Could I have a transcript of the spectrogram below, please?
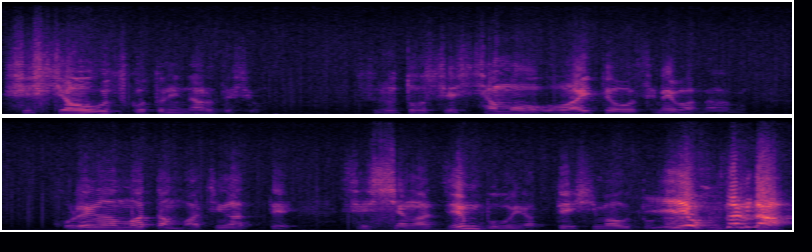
拙者を撃つことになるでしょう。すると拙者もお相手をせねばならぬ。これがまた間違って拙者が全部をやってしまうといやふざけだ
